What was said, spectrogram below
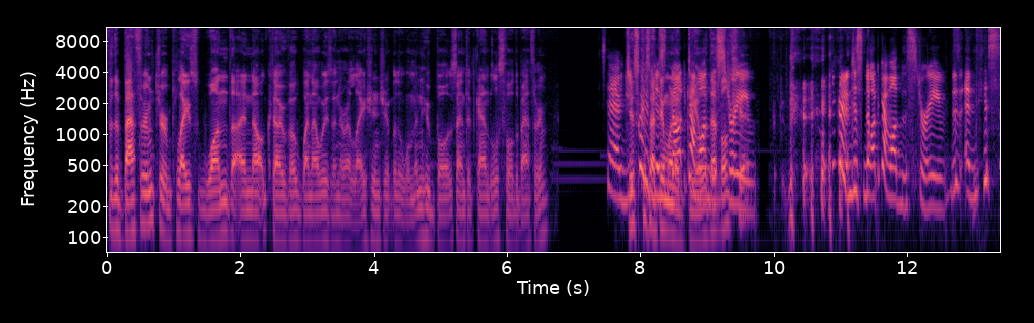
for the bathroom to replace one that I knocked over when I was in a relationship with a woman who bought scented candles for the bathroom. Sam, you Just could 'cause have I just didn't wanna not come deal on the with that bullshit. stream. You could have just not come on the stream. This and this.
